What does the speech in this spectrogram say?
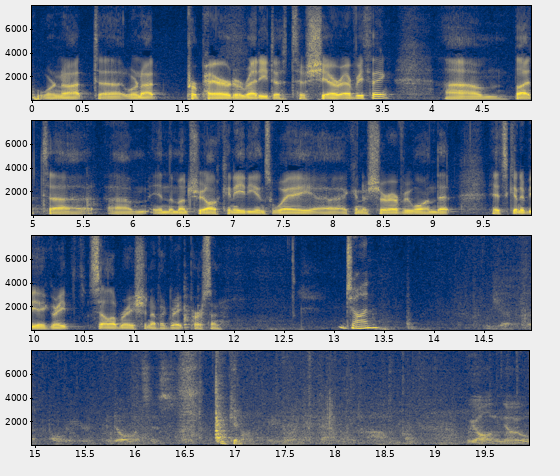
we're not uh, we're not prepared or ready to, to share everything. Um, but uh, um, in the Montreal Canadiens way, uh, I can assure everyone that it's going to be a great celebration of a great person. John? Geoff, uh, over here, condolences. Thank you. To you and your family. Um, We all know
